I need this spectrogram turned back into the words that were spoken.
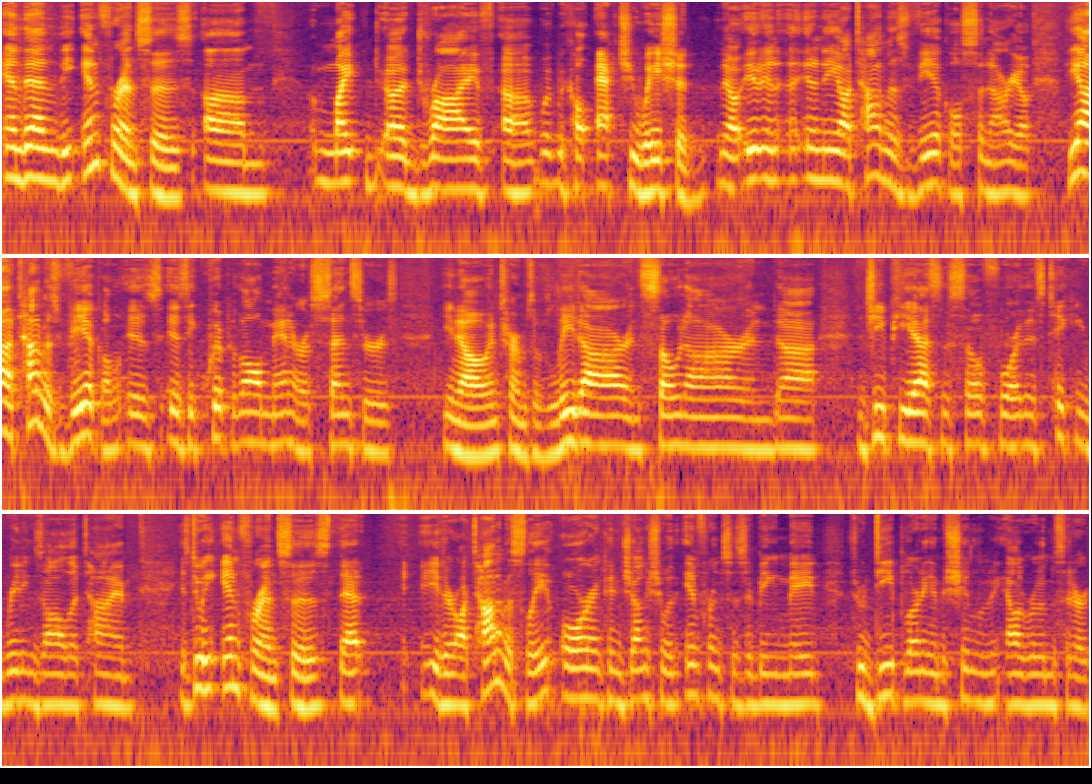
and then the inferences um, might uh, drive uh, what we call actuation. Now, in, in, the autonomous vehicle scenario, the autonomous vehicle is, is equipped with all manner of sensors, you know, in terms of LIDAR and sonar and uh, GPS and so forth. And It's taking readings all the time. It's doing inferences that either autonomously or in conjunction with inferences are being made through deep learning and machine learning algorithms that are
